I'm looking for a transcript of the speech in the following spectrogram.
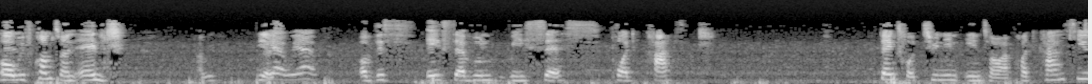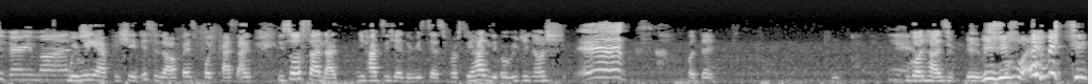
oh end. we've come to an end Are we? yes Yeah, we have. of this A7 Recess podcast. Thanks for tuning into our podcast. Thank you very much. We really appreciate this is our first podcast and it's so sad that you had to hear the recess first. We had the original shit, but then yeah. God has a reason for everything.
